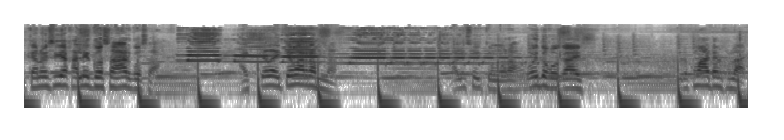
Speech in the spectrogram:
এখানে হয়েছে খালি গোসা আর গোসা। আইতে যাইতে পারলাম না। খালি সইতো মরা ওই দেখো গাইস এরকম আটের ফুলায়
